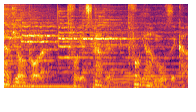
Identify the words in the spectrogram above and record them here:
Radio Opole. Twoje sprawy, Twoja muzyka.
